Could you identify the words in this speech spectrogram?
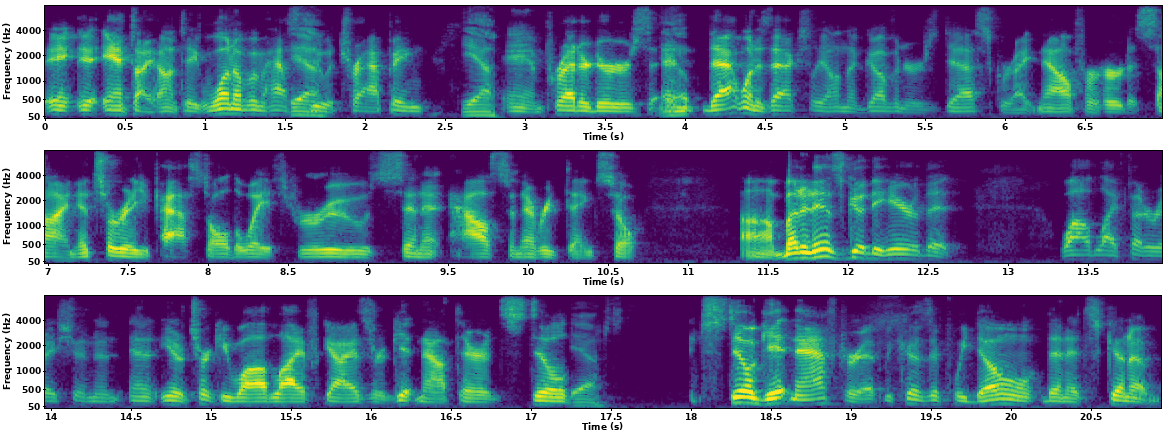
anti-hunting. One of them has Yeah. to do with trapping Yeah, and predators and Yep. that one is actually on the governor's desk right now for her to sign it's already passed all the way through senate house and everything so um, but it is good to hear that wildlife federation and, and you know turkey wildlife guys are getting out there and still Yeah. still getting after it because if we don't then it's gonna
